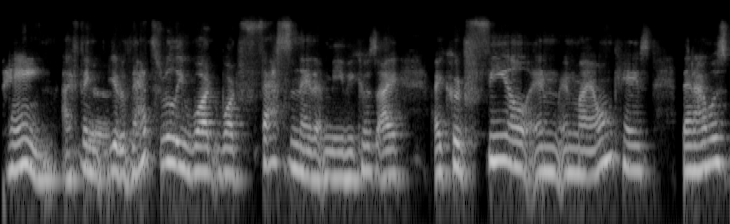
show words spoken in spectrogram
pain i think yeah. you know that's really what what fascinated me because i i could feel in in my own case that i was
